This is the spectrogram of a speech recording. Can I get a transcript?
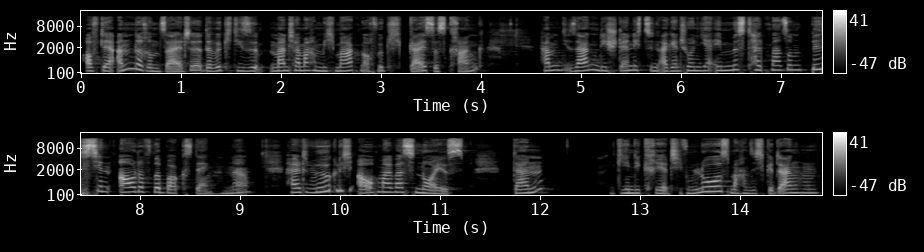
Auf der anderen Seite, da wirklich diese, mancher machen mich Marken auch wirklich geisteskrank, haben die, sagen die ständig zu den Agenturen, ja, ihr müsst halt mal so ein bisschen out of the box denken, ne? Halt wirklich auch mal was Neues. Dann gehen die Kreativen los, machen sich Gedanken,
